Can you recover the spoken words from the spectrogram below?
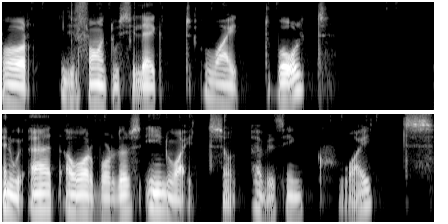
for the font we select white bold and we add our borders in white. So everything white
